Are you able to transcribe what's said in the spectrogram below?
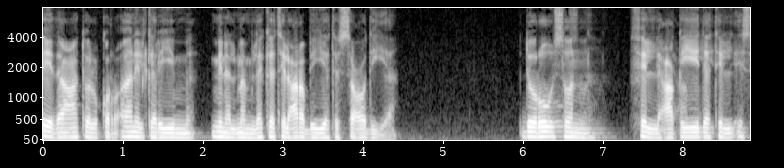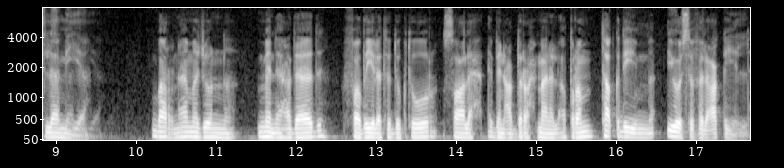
إذاعة القرآن الكريم من المملكة العربية السعودية. دروس في العقيدة الإسلامية. برنامج من إعداد فضيلة الدكتور صالح بن عبد الرحمن الأطرم، تقديم يوسف العقيل.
